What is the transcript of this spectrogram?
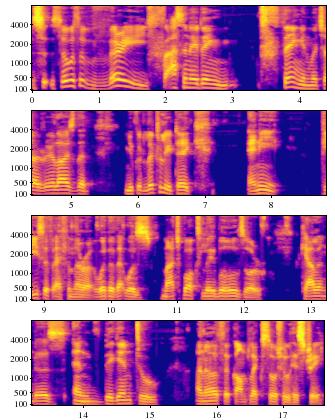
So, so, it was a very fascinating thing in which i realized that you could literally take any piece of ephemera whether that was matchbox labels or calendars and begin to unearth a complex social history.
